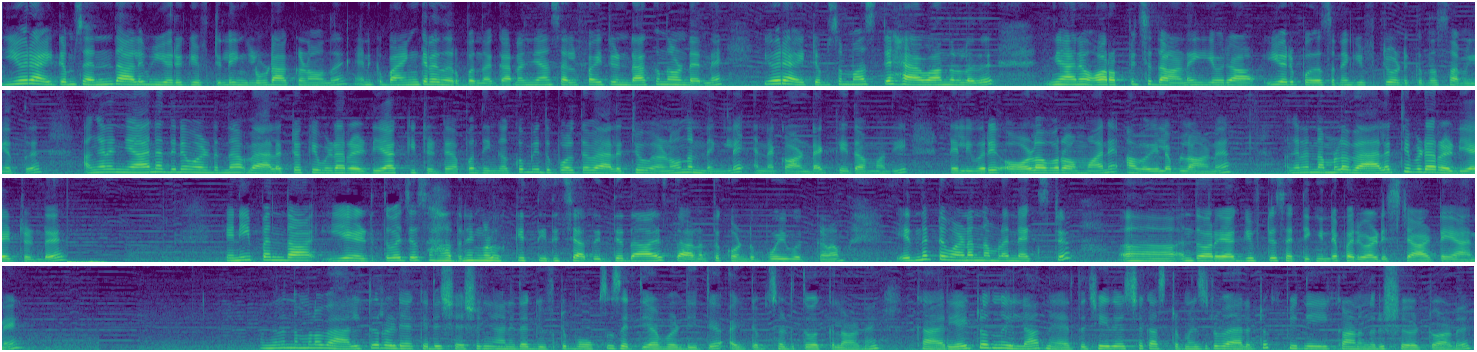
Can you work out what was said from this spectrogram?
ഈ ഒരു ഐറ്റംസ് എന്തായാലും ഈ ഒരു ഗിഫ്റ്റിൽ ഇൻക്ലൂഡ് ആക്കണമെന്ന് എനിക്ക് ഭയങ്കര നിർബന്ധം. കാരണം ഞാൻ സെൽഫായിട്ട് ഉണ്ടാക്കുന്നതുകൊണ്ട് തന്നെ ഈ ഒരു ഐറ്റംസ് മസ്റ്റ് ഹാവ് എന്നുള്ളത് ഞാൻ ഉറപ്പിച്ചതാണ് ഈ ഒരു ഈ ഒരു പേഴ്സണെ ഗിഫ്റ്റ് കൊടുക്കുന്ന സമയത്ത്. അങ്ങനെ ഞാൻ അതിന് വേണ്ടുന്ന വാലറ്റൊക്കെ ഇവിടെ റെഡിയാക്കിയിട്ടുണ്ട് അപ്പോൾ നിങ്ങൾക്കും ഇതുപോലത്തെ വാലറ്റ് വേണമെന്നുണ്ടെങ്കിൽ എന്നെ കോൺടാക്ട് ചെയ്താൽ മതി. Delivery all over Oman available ആണ്. അങ്ങനെ നമ്മൾ വാലറ്റ് ഇവിടെ റെഡി ആയിട്ടുണ്ട്. ഇനിയിപ്പോൾ എന്താ ഈ എടുത്തു വെച്ച സാധനങ്ങളൊക്കെ തിരിച്ച് അതിന്റെതായ സ്ഥാനത്ത് കൊണ്ടുപോയി വെക്കണം. എന്നിട്ട് വേണം നമ്മൾ നെക്സ്റ്റ് എന്താ പറയുക ഗിഫ്റ്റ് സെറ്റിങ്ങിന്റെ പരിപാടി സ്റ്റാർട്ട് ചെയ്യാൻ അങ്ങനെ നമ്മൾ വാലറ്റ് റെഡിയാക്കിയതിന് ശേഷം ഞാനിത് ഗിഫ്റ്റ് ബോക്സ് സെറ്റ് ചെയ്യാൻ വേണ്ടിയിട്ട് ഐറ്റംസ് എടുത്ത് വെക്കലാണ്. കാര്യമായിട്ടൊന്നുമില്ല നേരത്തെ ചെയ്ത് വെച്ച കസ്റ്റമൈസ്ഡ് വാലറ്റും പിന്നെ ഈ കാണുന്നൊരു ഷർട്ടുമാണ്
